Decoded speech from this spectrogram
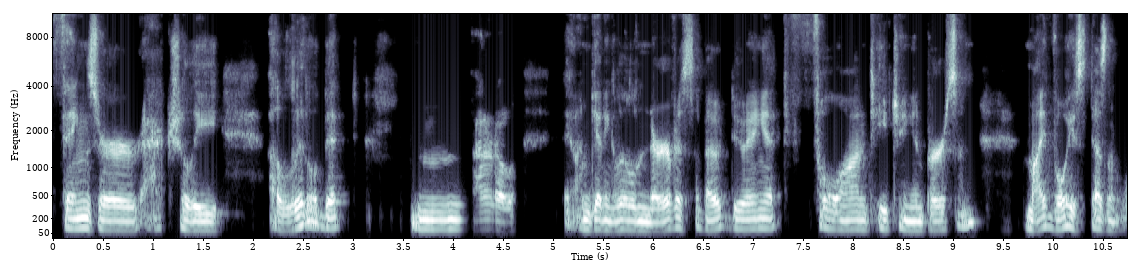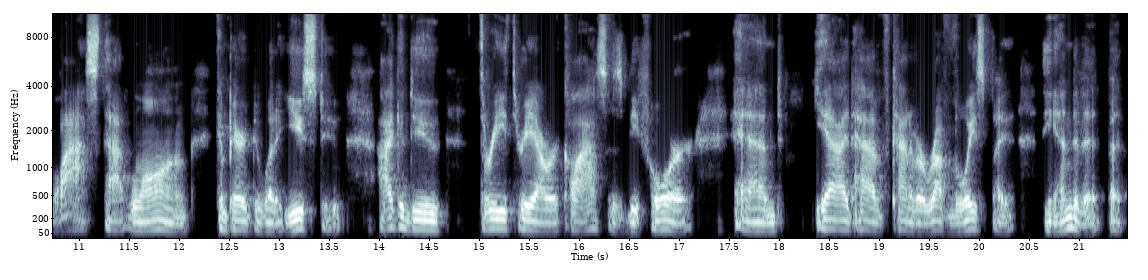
things are actually a little bit, mm, I don't know, I'm getting a little nervous about doing it full on teaching in person. My voice doesn't last that long compared to what it used to. I could do three three hour classes before and yeah, I'd have kind of a rough voice by the end of it, but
